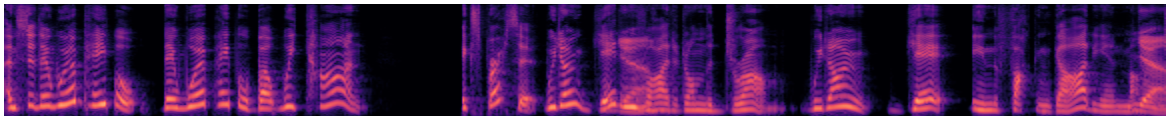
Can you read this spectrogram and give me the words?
And so there were people, there were people, but we can't express it. We don't get Yeah. invited on the drum. We don't get in the fucking Guardian much. Yeah.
